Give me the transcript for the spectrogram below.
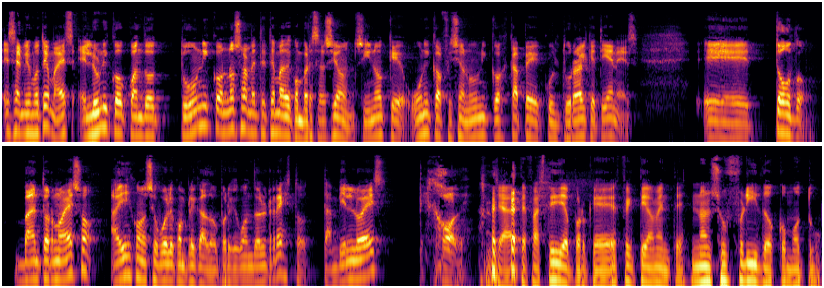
es el mismo tema, es el único, cuando tu único, no solamente tema de conversación, sino que única afición, único escape cultural que tienes, eh, todo va en torno a eso, ahí es cuando se vuelve complicado, porque cuando el resto también lo es, te jode. Ya te fastidia porque efectivamente no han sufrido como tú.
